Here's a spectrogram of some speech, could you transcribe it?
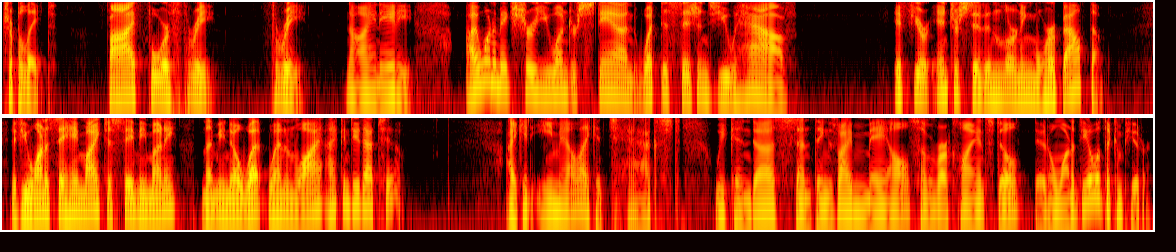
888 543 3980. I want to make sure you understand what decisions you have if you're interested in learning more about them. If you want to say, hey, Mike, just save me money, let me know what, when, and why, I can do that too. I could email, I could text, we can uh, send things by mail. Some of our clients still, they don't want to deal with the computer.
